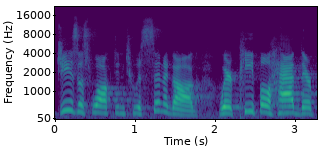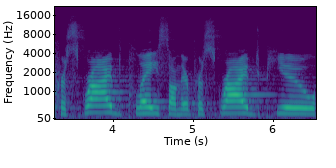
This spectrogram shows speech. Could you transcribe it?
Jesus walked into a synagogue where people had their prescribed place on their prescribed pew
